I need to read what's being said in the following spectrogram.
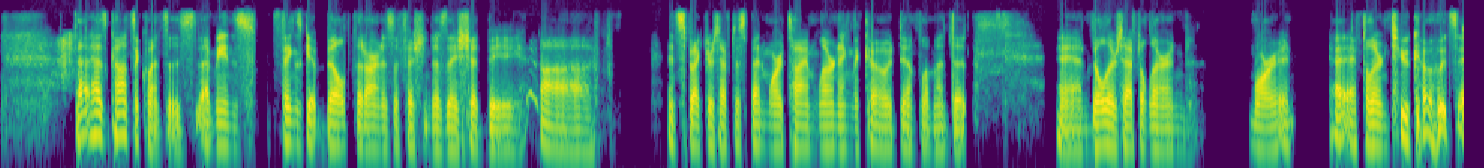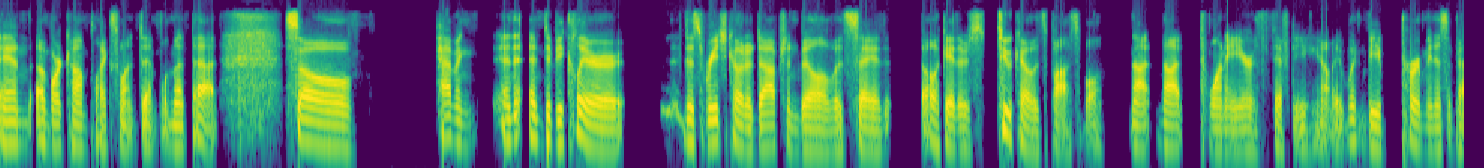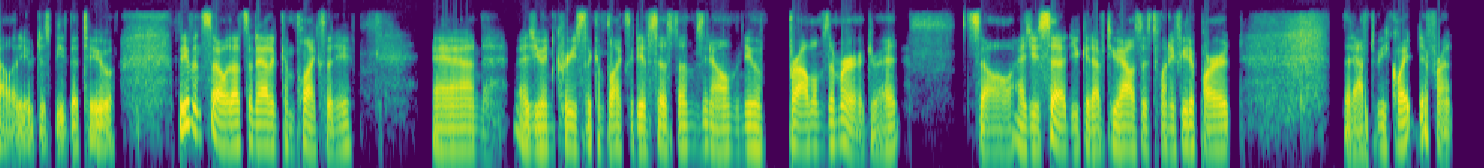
that has consequences. That means things get built that aren't as efficient as they should be. Uh, inspectors have to spend more time learning the code to implement it, and builders have to learn more I have to learn two codes and a more complex one to implement that. So having, and, and to be clear, this reach code adoption bill would say, okay, there's two codes possible, not not 20 or 50. You know, it wouldn't be per municipality; it would just be the two. But even so, that's an added complexity. And as you increase the complexity of systems, you know, new problems emerge, right? So as you said, you could have two houses 20 feet apart that have to be quite different.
